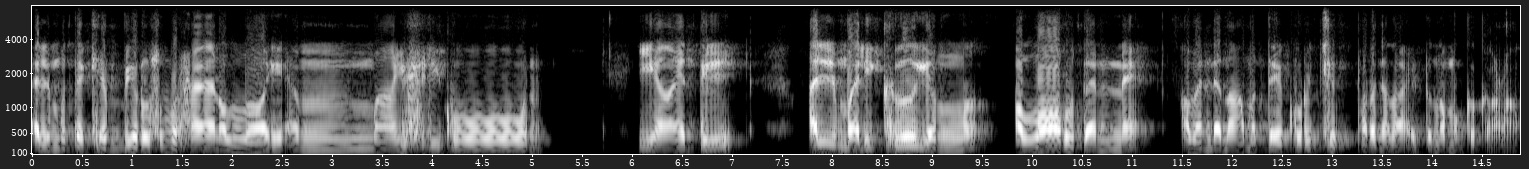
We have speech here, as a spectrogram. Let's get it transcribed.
المتكبر سبحان الله أما يشركون ഈ ആയത്തിൽ അൽ മലിക് എന്ന് അള്ളാഹു തന്നെ അവന്റെ നാമത്തെക്കുറിച്ച് പറഞ്ഞതായിട്ട് നമുക്ക് കാണാം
